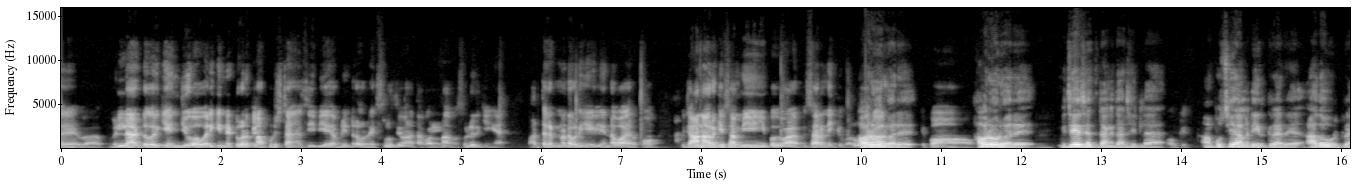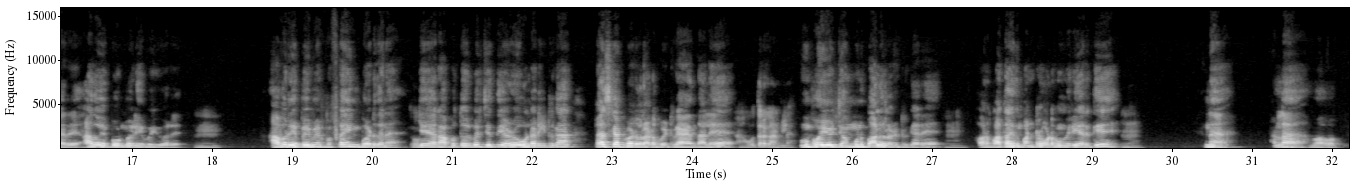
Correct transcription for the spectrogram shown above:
வெளிநாட்டு வரைக்கும் என்ஜிஓ வரைக்கும் நெட்ஒர்க்லாம் பிடிச்சிட்டாங்க சிபிஐ அப்படின்ற ஒரு எக்ஸ்க்ளூசிவான தகவல்லாம் சொல்லியிருக்கீங்க. அடுத்த கட்ட நடவடிக்கைகள் என்னவா இருக்கும்? ஜான் ஆரோக்கியசாமி இப்போ விசாரணைக்கு அவர் வருவார். வருவார் இப்போ அவர் வருவார். விஜயை சேர்த்துட்டாங்க சார்ஜ் ஷீட்டில் ஓகே. அவன் புஷி ஆல்ரெடி இருக்கிறாரு. ஆதவ் இருக்கிறாரு. ஆதவ் எப்பவுமே வெளியே போய்க்குவார் ம். அவர் எப்பயுமே இப்போ ஃப்ளையிங் பேர்டு தானே. இங்கே. நாற்பத்தோரு பேர் சேர்த்து எழுபது கொண்டாடிக்கிட்டு இருக்கான். பேஸ்கட் பேர்டு விளையாட போயிட்டு இருக்கான் இருந்தாலே உத்தரகாண்ட்ல. போய் ஜம்முன்னு பால் விளையாடிட்டு இருக்காரு. அவரை பார்த்தா இது பண்ணுற உடம்பு மாதிரியா இருக்கு. என்ன? நல்லா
